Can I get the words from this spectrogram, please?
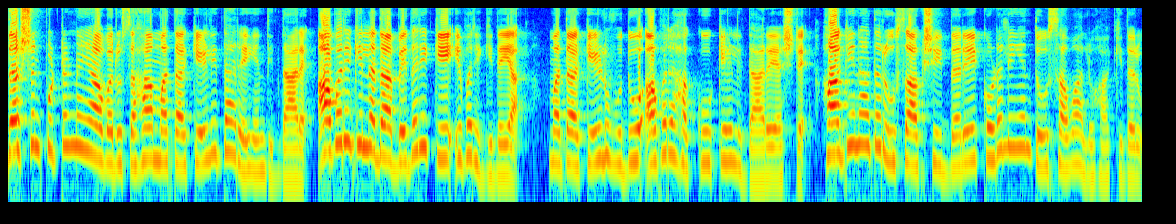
ದರ್ಶನ್ ಪುಟ್ಟಣ್ಣಯ್ಯ ಅವರು ಸಹ ಮತ ಕೇಳಿದ್ದಾರೆ ಎಂದಿದ್ದಾರೆ. ಅವರಿಗಿಲ್ಲದ ಬೆದರಿಕೆ ಇವರಿಗಿದೆಯಾ? ಮತ ಕೇಳುವುದು ಅವರ ಹಕ್ಕು ಕೇಳಿದ್ದಾರೆ ಅಷ್ಟೇ. ಹಾಗೇನಾದರೂ ಸಾಕ್ಷಿ ಇದ್ದರೆ ಕೊಡಲಿ ಎಂದು ಸವಾಲು ಹಾಕಿದರು.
